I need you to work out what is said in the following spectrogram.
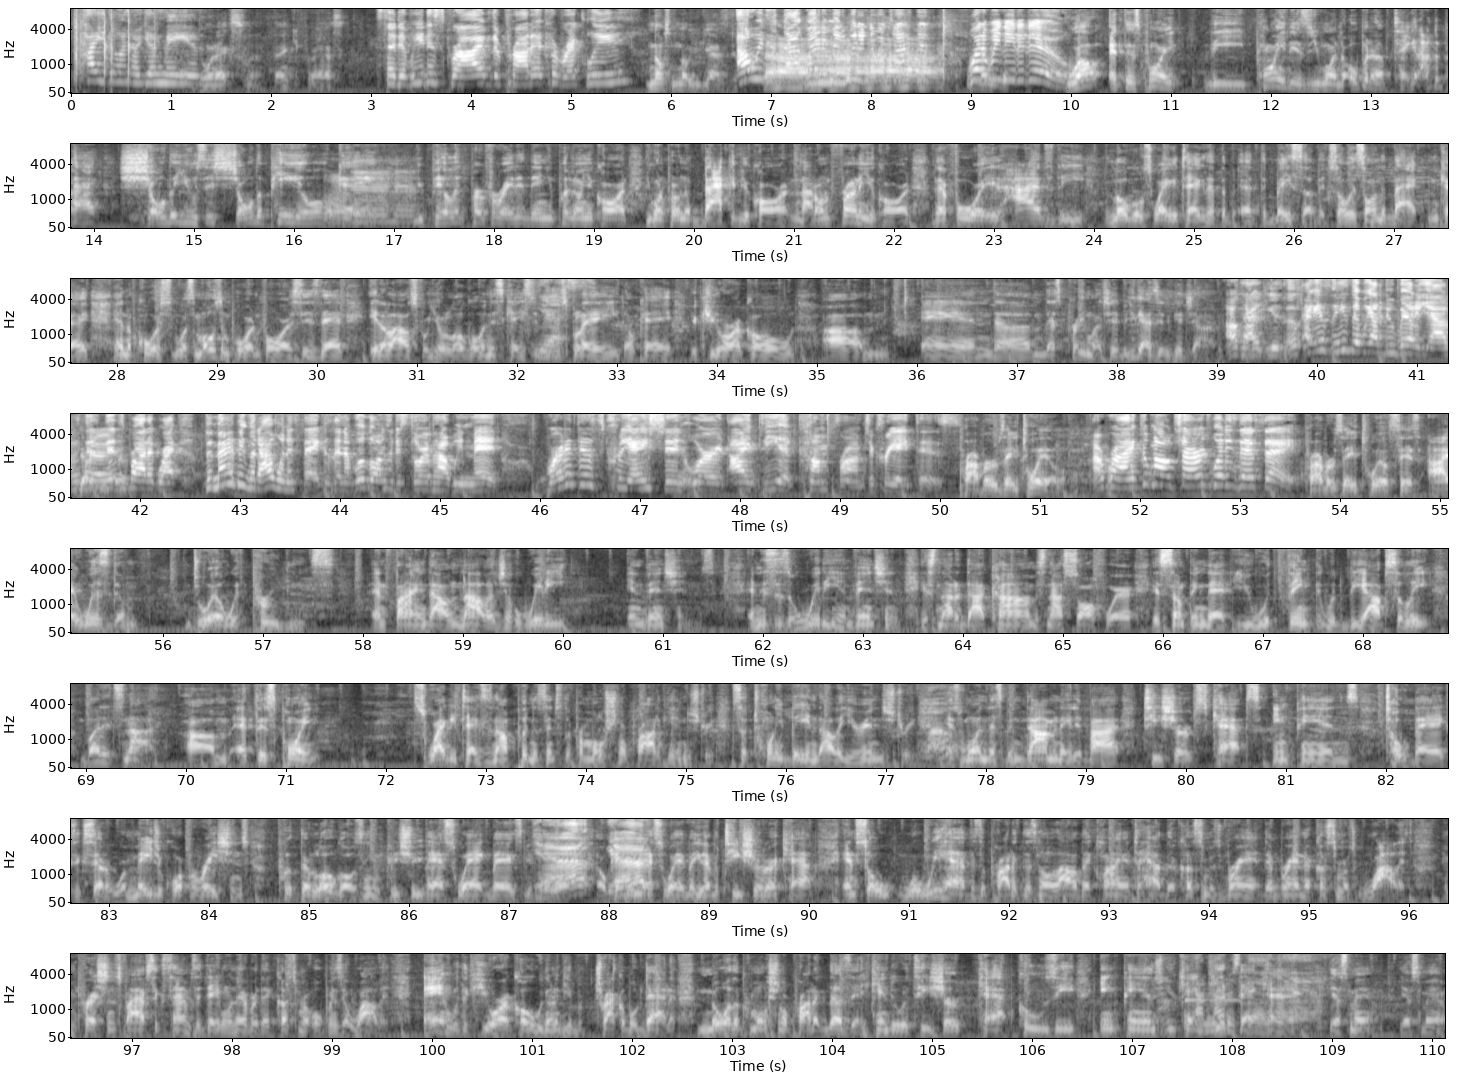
How you doing, our young man? Doing excellent. Thank you for asking. So did we describe the product correctly? No, no, you guys did. Oh, we did not. Wait a minute. We didn't do it justice. What do we need to do? Well, at this point, the point is you wanted to open it up, take it out the pack, show the usage, show the peel, okay? Mm-hmm. You peel it, perforate it, then you put it on your card. You want to put it on the back of your card, not on the front of your card. Therefore, it hides the logo swagger tags at the at the base of it. So it's on the back, okay? And of course, what's most important for us is that it allows for your logo in this case to be displayed, okay? Your QR code, um, and um, that's pretty much it. But you guys did a good job. Okay, I guess he said we got to do better, y'all. This, this product, right? The main thing that I want to say, because then we'll go into the story of how we met. Where did this creation or idea come from to create this? Proverbs 8:12. All right, come on, church. What does that say? Proverbs 8:12 says, "I wisdom dwell with prudence, and find out knowledge of witty inventions. And this is a witty invention. It's not a dot com, it's not software, it's something that you would think that would be obsolete, but it's not. Um, at this point, Swaggy Tags is now putting us into the promotional product industry. It's a $20 billion a year industry. It's one that's been dominated by t-shirts, caps, ink pens, tote bags, etc., where major corporations put their logos, and I'm pretty sure you've had swag bags before. Yep, okay, in yep. that swag bag, you have a t-shirt or a cap. And so what we have is a product that's gonna allow that client to have their customer's brand, their brand, their customer's wallet. Impressions five, six times a day whenever that customer opens their wallet. And with the QR code, we're gonna give trackable data. No other promotional product does that. You can't do a t-shirt, cap, koozie, ink pens. You can't get that that, kind. Yes, ma'am. Yes, ma'am.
